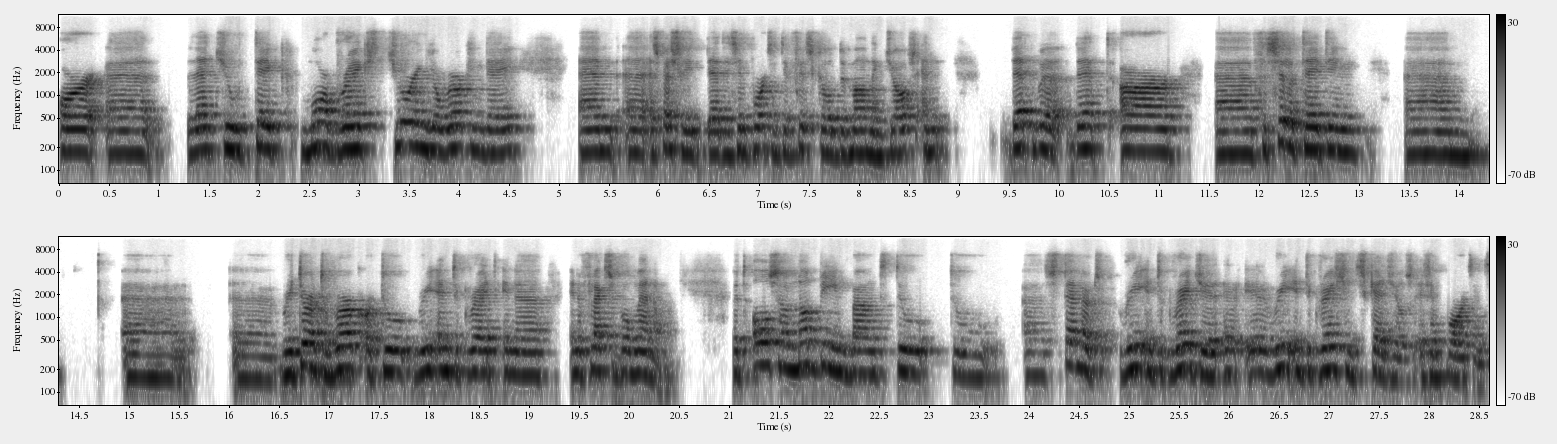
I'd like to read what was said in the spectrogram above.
or uh, let you take more breaks during your working day. And uh, especially that is important in physical demanding jobs. And that that are uh, facilitating um, uh, uh, return to work or to reintegrate in a in a flexible manner. But also not being bound to to uh, standard reintegration uh, reintegration schedules is important.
